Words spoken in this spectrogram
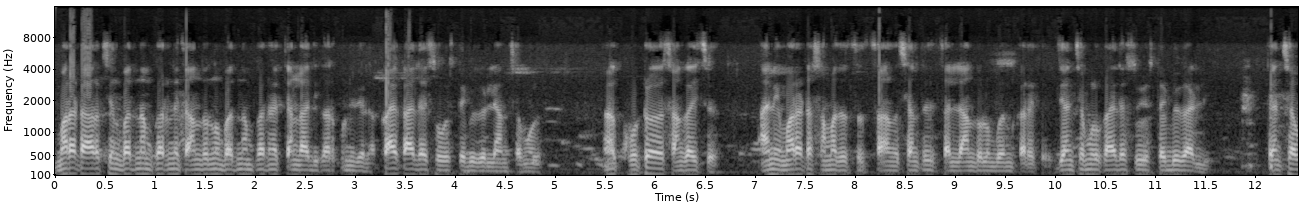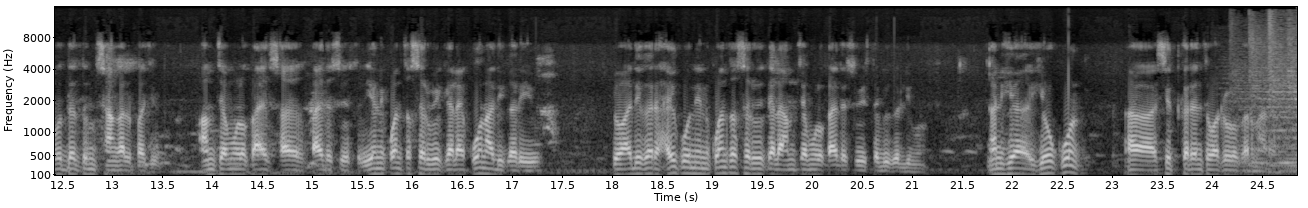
मराठा आरक्षण बदनाम करण्याचं आंदोलन बदनाम करण्यात त्यांना अधिकार कोणी दिला? काय कायदा व्यवस्था बिघडली आमच्यामुळे? खोटं सांगायचं आणि मराठा समाजाचं चांग शांततेत चाललं आंदोलन बंद करायचं. ज्यांच्यामुळे कायदा सुव्यवस्था बिघडली त्यांच्याबद्दल तुम्ही सांगायला पाहिजे. आमच्यामुळं काय सा- कायदा सुव्यवस्था यांनी कोणता सर्वे केलाय? कोण अधिकारी आहे? किंवा अधिकारी आहे कोण? यांनी कोणता सर्वे केला आमच्यामुळे कायदा सुव्यवस्था बिघडली म्हणून. आणि हे ह्यो कोण? शेतकऱ्यांचं वाटोळ करणार. आहे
